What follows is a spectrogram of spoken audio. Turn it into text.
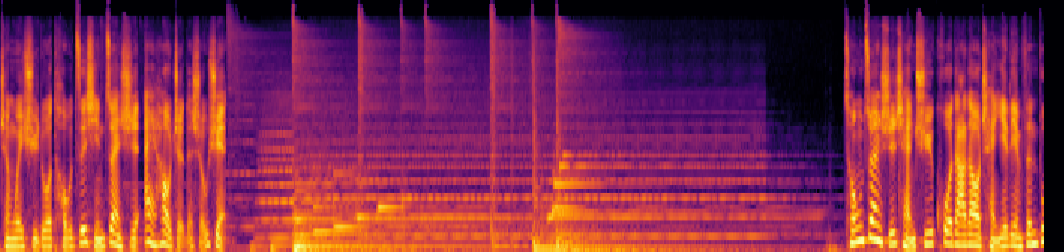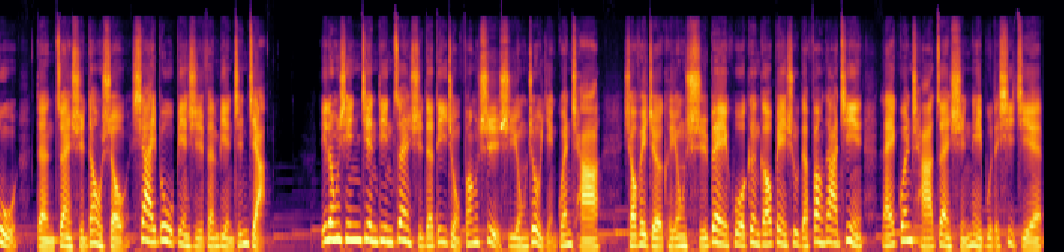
成为许多投资型钻石爱好者的首选。从钻石产区扩大到产业链分布，等钻石到手，下一步便是分辨真假。黎龙星鉴定钻石的第一种方式是用肉眼观察，消费者可用十倍或更高倍数的放大镜来观察钻石内部的细节。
